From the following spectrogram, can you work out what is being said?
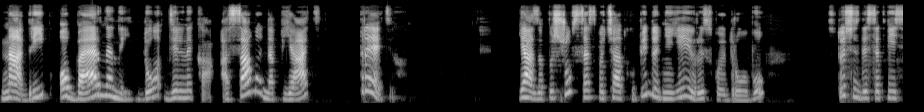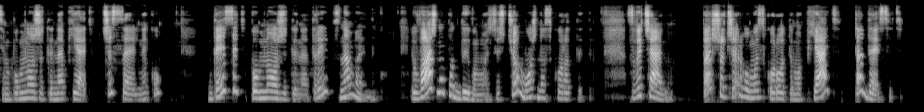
на дріб обернений до дільника, а саме на 5 третіх. Я запишу все спочатку під однією рискою дробу. 168 помножити на 5 в чисельнику, 10 помножити на 3 в знаменнику. І уважно подивимося, що можна скоротити. Звичайно, в першу чергу ми скоротимо 5 та 10,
